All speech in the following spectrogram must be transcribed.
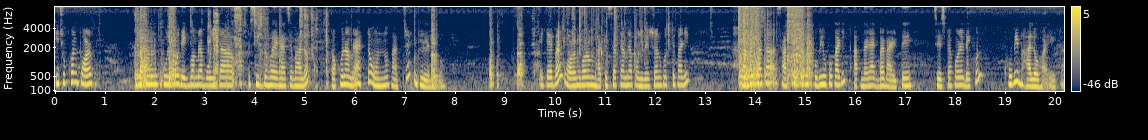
কিছুক্ষণ পর যখন খুলবো দেখব আমরা বড়িটা সিদ্ধ হয়ে গেছে ভালো, তখন আমরা একটা অন্য পাত্রে ঢেলে নেব। এটা এবার গরম গরম ভাতের সাথে আমরা পরিবেশন করতে পারি। গাঁদাল পাতা স্বাস্থ্যের জন্য খুবই উপকারী। আপনারা একবার বাড়িতে চেষ্টা করে দেখুন খুবই ভালো হয় এটা।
